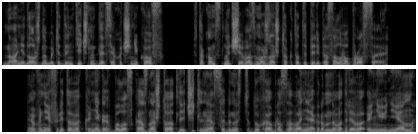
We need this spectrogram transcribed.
Но они должны быть идентичны для всех учеников. В таком случае возможно, что кто-то переписал вопросы. В нефритовых книгах было сказано, что отличительной особенностью духа образования огромного древа Энюниен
